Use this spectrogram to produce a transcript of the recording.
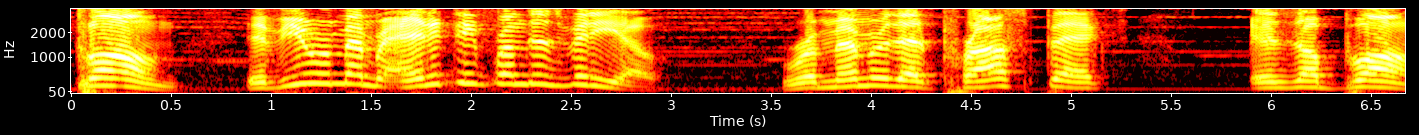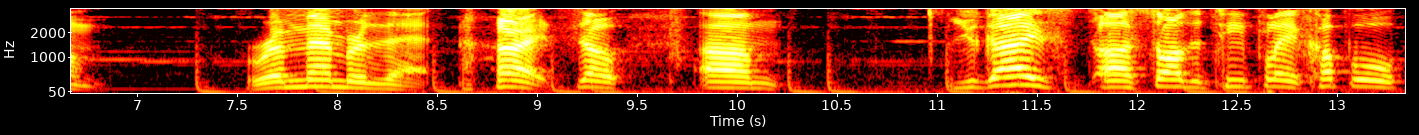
bum. If you remember anything from this video, remember that prospect is a bum. Remember that. All right, so um, you guys uh, saw the team play a couple.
